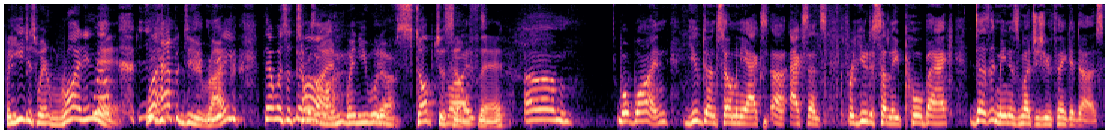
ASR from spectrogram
But you just went right in there. What happened to you, Ray? there was a was a time when you would Yeah. have stopped yourself Right. there. Well, one, you've done so many ac- uh, accents. For you to suddenly pull back doesn't mean as much as you think it does.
